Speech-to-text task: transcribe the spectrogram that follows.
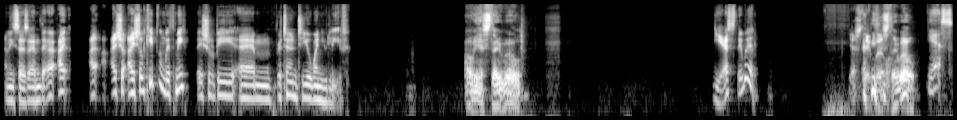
and he says, um, I, I, I shall I shall keep them with me. They shall be um returned to you when you leave. Oh, yes, they will. Yes, they will. Yes, they will. Yes, they will. Yes.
